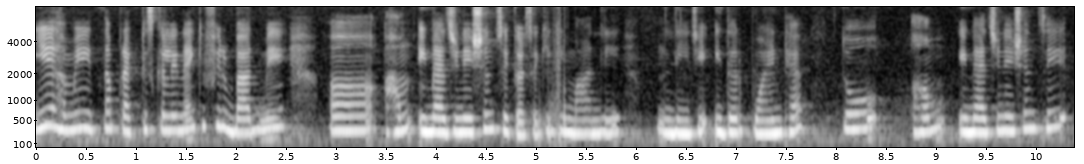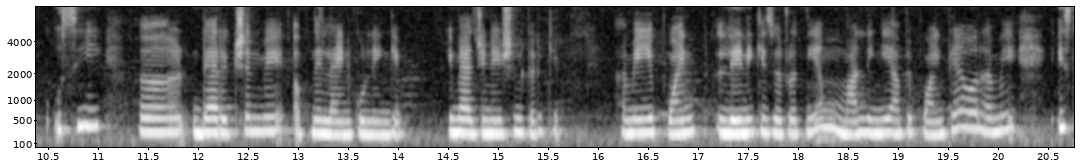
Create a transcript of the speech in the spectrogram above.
ये हमें इतना प्रैक्टिस कर लेना है कि फिर बाद में आ, हम इमेजिनेशन से कर सकें कि मान लिए लीजिए इधर पॉइंट है तो हम इमेजिनेशन से उसी डायरेक्शन में अपने लाइन को लेंगे। इमेजिनेशन करके। हमें ये पॉइंट लेने की ज़रूरत नहीं है हम मान लेंगे यहाँ पे पॉइंट है और हमें इस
